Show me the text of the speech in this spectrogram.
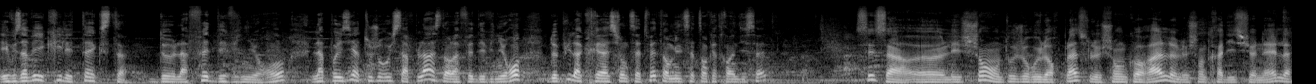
et vous avez écrit les textes de la fête des vignerons. La poésie a toujours eu sa place dans la fête des vignerons depuis la création de cette fête en 1797. C'est ça, euh, les chants ont toujours eu leur place, le chant choral, le chant traditionnel.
